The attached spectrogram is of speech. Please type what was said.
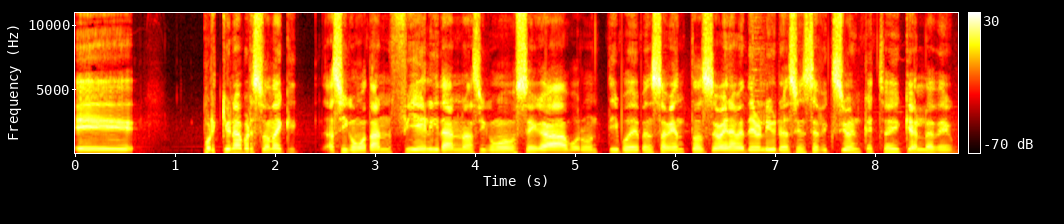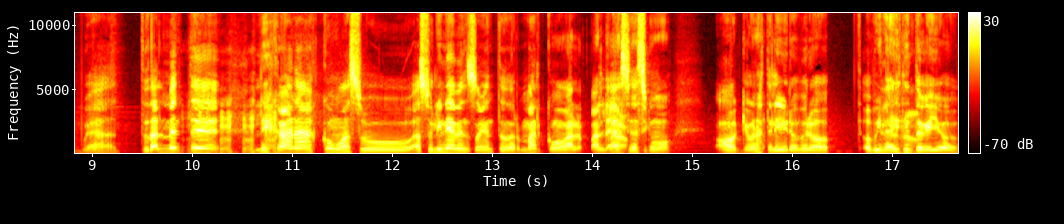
Eh, ¿Por qué una persona que así como tan fiel y tan así como cegada por un tipo de pensamiento se va a ir a meter un libro de ciencia ficción, ¿cachai? Que habla de weas totalmente lejanas como a su, a su línea de pensamiento normal, como al, al Claro. decir así como, oh, qué bueno este libro, pero opina Pero distinto no. que yo,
